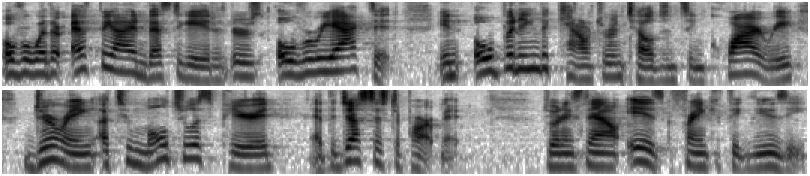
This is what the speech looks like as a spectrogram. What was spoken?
over whether FBI investigators overreacted in opening the counterintelligence inquiry during a tumultuous period at the Justice Department. Joining us now is Frank Figliuzzi,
